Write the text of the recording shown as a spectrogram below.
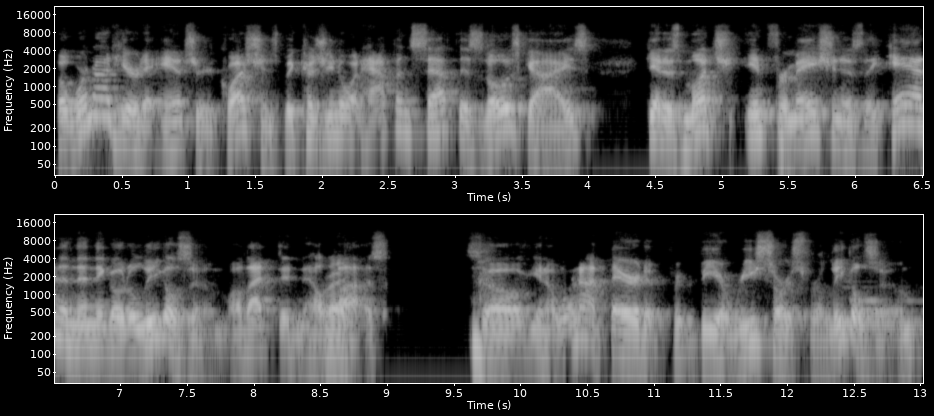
but we're not here to answer your questions because you know what happens, Seth, is those guys get as much information as they can and then they go to LegalZoom. Well, that didn't help right. us. So, you know, we're not there to be a resource for LegalZoom.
